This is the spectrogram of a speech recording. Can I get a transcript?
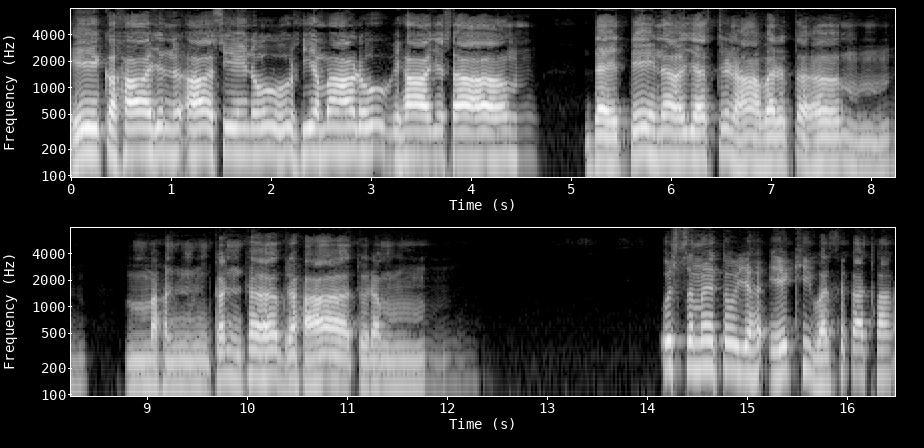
एक हाजन आसीनो ह्रियमाणो विहायसा दैत्येन यस्तृणावर्त महन कंठ ग्रहातुरम उस समय तो यह एक ही वर्ष का था,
